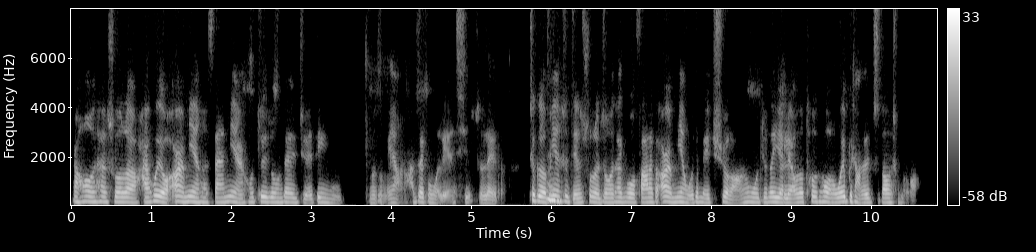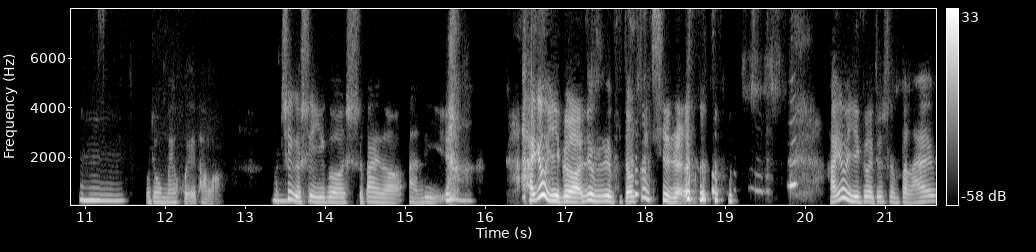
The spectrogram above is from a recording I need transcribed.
然后他说了，还会有二面和三面，然后最终再决定怎么怎么样，然后再跟我联系之类的。这个面试结束了之后，他给我发了个二面，我就没去了，因为我觉得也聊得透透了，我也不想再知道什么了。嗯，我就没回他了。这个是一个失败的案例。还有一个就是比较更气人，还有一个就是本来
